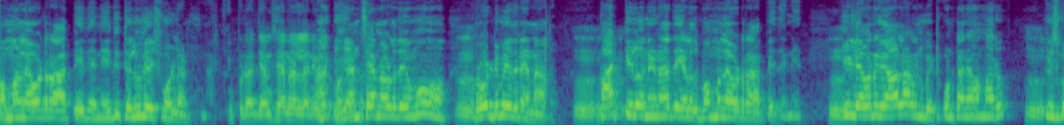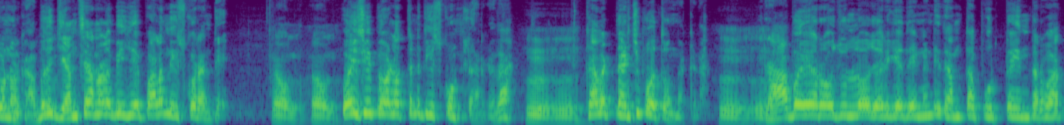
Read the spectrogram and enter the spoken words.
మమ్మల్ని ఎవడరు ఆపేది అనేది తెలుగుదేశం వాళ్ళు అంటున్నారు. ఇప్పుడు జనసేన జనసేన వాళ్ళదేమో రోడ్డు మీద నినాదం. పార్టీలో నినాదం వీళ్ళది మమ్మల్ని ఎవడరు ఆపేది అనేది. వీళ్ళు ఎవరిని కావాలో వాళ్ళని పెట్టుకుంటానే ఉన్నారు తీసుకుంటున్నారు. కాకపోతే జనసేన వాళ్ళు బీజేపీ వాళ్ళని తీసుకోరు అంతే. అవును అవును. వైసీపీ వాళ్ళు వస్తుంటే తీసుకుంటున్నారు కదా. కాబట్టి నడిచిపోతుంది అక్కడ. రాబోయే రోజుల్లో జరిగేది ఏంటంటే ఇదంతా పూర్తయిన తర్వాత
